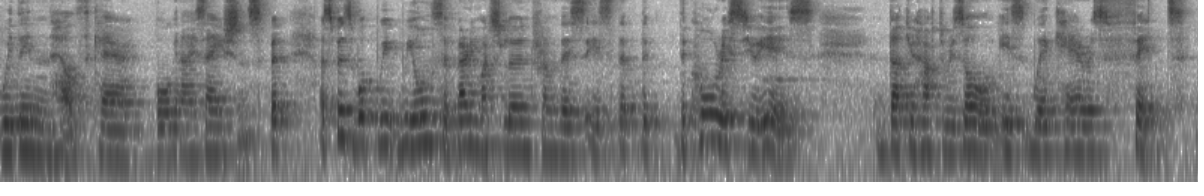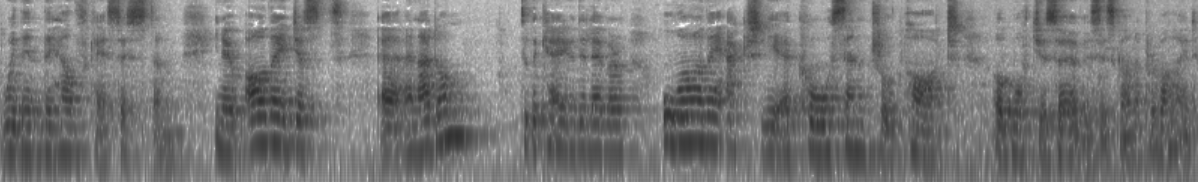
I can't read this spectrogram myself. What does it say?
within healthcare organisations. But I suppose what we, we also very much learned from this is that the, the core issue is that you have to resolve is where carers fit within the healthcare system. You know, are they just uh, an add on to the care you deliver, or are they actually a core central part of what your service is going to provide?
